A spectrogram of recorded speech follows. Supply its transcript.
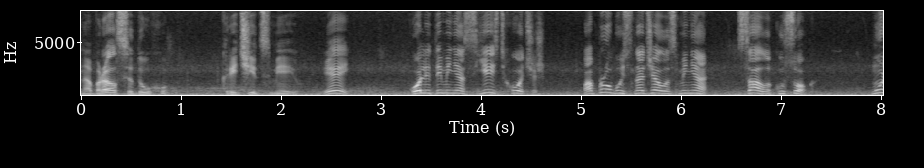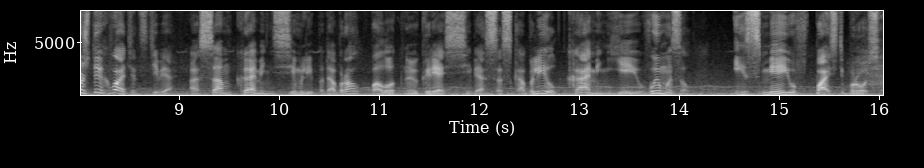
Набрался духу, кричит змею. Эй, коли ты меня съесть хочешь, попробуй сначала с меня сало кусок. Может и хватит с тебя. А сам камень с земли подобрал, болотную грязь себя соскоблил, камень ею вымазал и змею в пасть бросил.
